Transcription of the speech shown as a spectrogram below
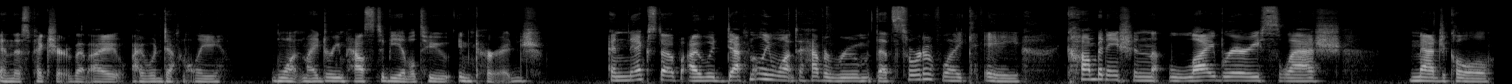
in this picture that I I would definitely want my dream house to be able to encourage. And next up, I would definitely want to have a room that's sort of like a combination library slash magical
